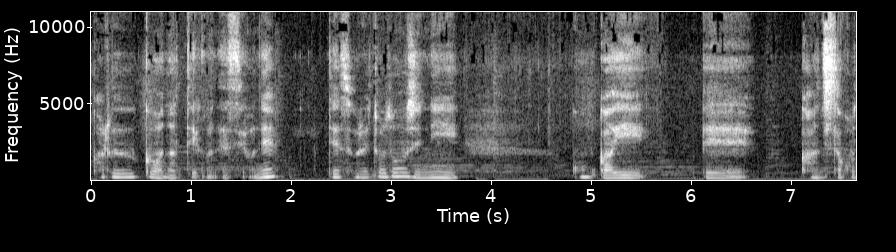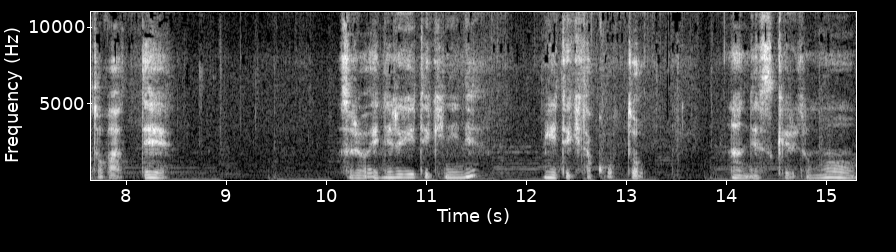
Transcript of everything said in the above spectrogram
軽くはなっていくんですよね。でそれと同時に今回、えー、感じたことがあってそれはエネルギー的にね見えてきたことなんですけれども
